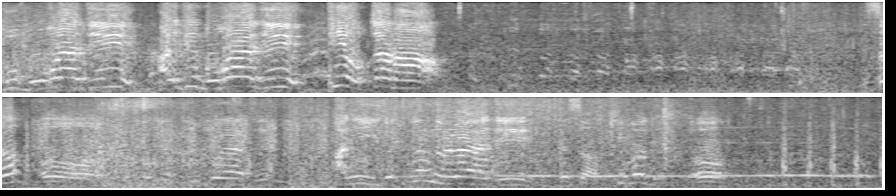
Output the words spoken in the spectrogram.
뭐 먹어야지 아이템 먹어야지 피 없잖아 됐어? 어 거기 불 꺼야지 아니 이제 꾹 눌러야지 됐어. 키보드 어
